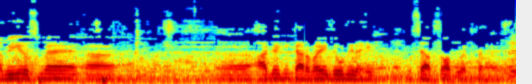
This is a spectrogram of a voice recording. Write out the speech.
अभी उसमें आ, आ, आगे की कार्रवाई जो भी रहेगी उससे आपको अवगत कराएगा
